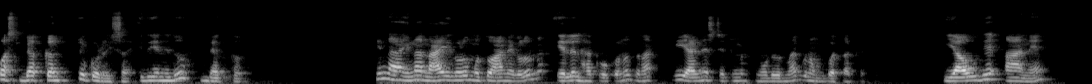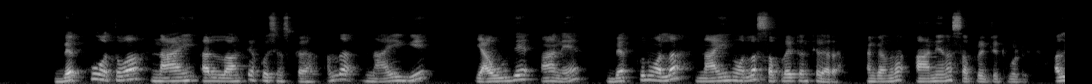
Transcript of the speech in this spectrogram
ಫಸ್ಟ್ ಬೆಕ್ ಅಂತ ತಿಳ್ಕೊಡ್ರಿ ಸರ್ ಇದು ಏನಿದು? ಬೆಕ್ ಇನ್ನು ಇನ್ನು ನಾಯಿಗಳು ಮತ್ತು ಆನೆಗಳನ್ನು ಎಲ್ಲೆಲ್ಲಿ ಹಾಕ್ಬೇಕು ಅನ್ನೋದನ್ನ ಈ ಎರಡನೇ ಸ್ಟೇಟ್ಮೆಂಟ್ ನೋಡಿದ್ರ ಮ್ಯಾಗ ನಮ್ಗೆ ಗೊತ್ತಾಗ್ತೈತಿ. ಯಾವುದೇ ಆನೆ ಬೆಕ್ಕು ಅಥವಾ ನಾಯಿ ಅಲ್ಲ ಅಂತ ಕ್ವಶನ್ಸ್ ಅಂದ್ರೆ ನಾಯಿಗೆ ಯಾವುದೇ ಆನೆ ಬೆಕ್ಕುನೂ ಅಲ್ಲ, ನಾಯಿನೂ ಅಲ್ಲ ಸಪ್ರೇಟ್ ಅಂತ ಹೇಳ್ಯಾರ. ಹಂಗಂದ್ರೆ ಆನೆನ ಸಪ್ರೇಟ್ ಇಟ್ಬಿಡ್ರಿ. ಅದು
